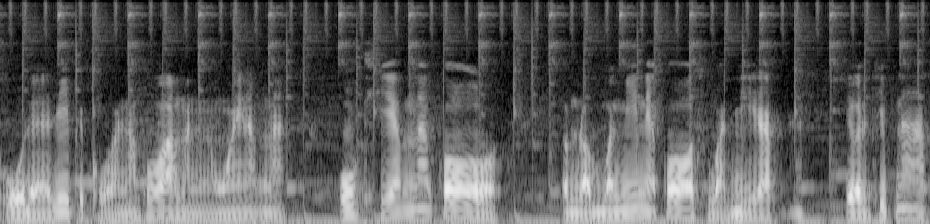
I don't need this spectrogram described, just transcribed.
โอเดรี่ไปก่อนนะ เพราะว่ามันน้อยนะนะ โอเคครับนะก็สำหรับวันนี้เนี่ยก็สวัสดีครับ เจอกันคลิปหน้าครับ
